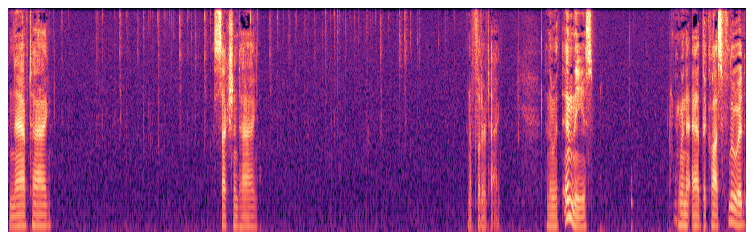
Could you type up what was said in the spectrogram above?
Nav tag. Section tag. And a footer tag. And then within these, I'm going to add the class fluid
